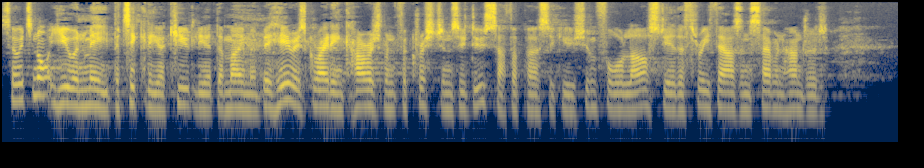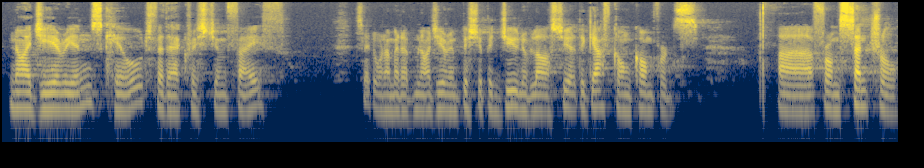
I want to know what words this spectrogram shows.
So it's not you and me particularly acutely at the moment, but here is great encouragement for Christians who do suffer persecution. For last year, the 3,700 Nigerians killed for their Christian faith. I said when I met a Nigerian bishop in June of last year at the GAFCON conference uh, from Central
